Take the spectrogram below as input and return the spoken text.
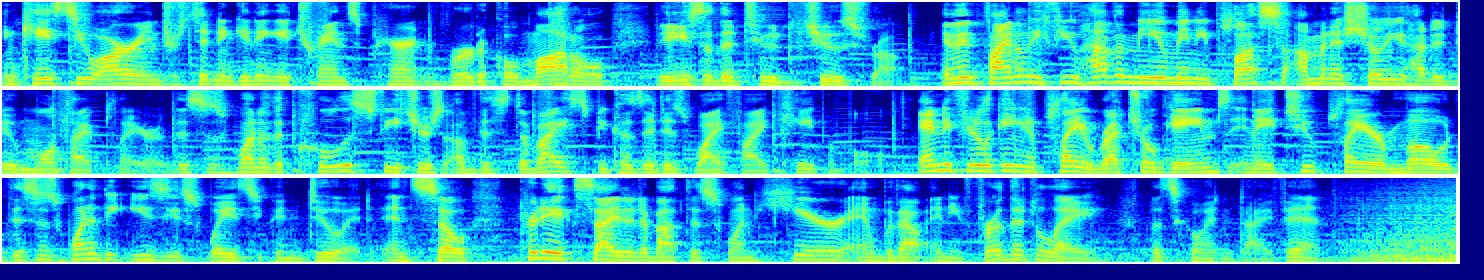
in case you are interested in getting a transparent vertical model. These are the two to choose from. And then finally, if you have a Miyoo Mini Plus, I'm going to show you how to do multiplayer. This is one of the coolest features of this device because it is Wi-Fi capable. And if you're looking to play retro games in a two-player mode, this is one of the easiest ways you can do it. And so pretty excited about this one here, and without any further delay, let's go ahead and dive in.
